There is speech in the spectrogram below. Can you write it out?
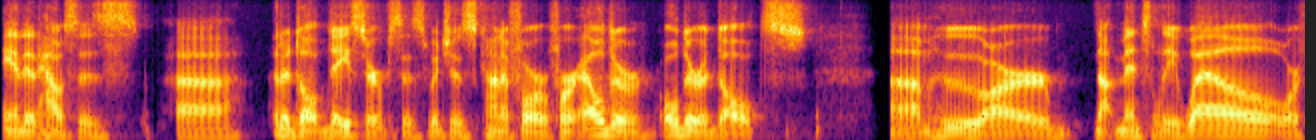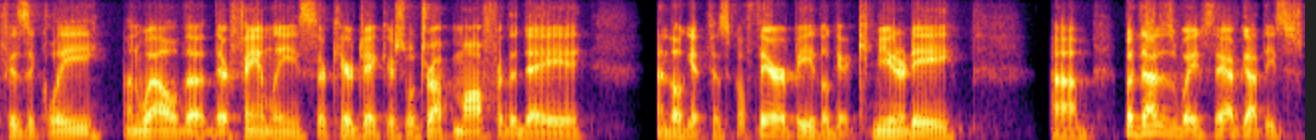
and it houses uh, an adult day services, which is kind of for for elder older adults um, who are not mentally well or physically unwell. The, their families, their caretakers will drop them off for the day, and they'll get physical therapy. They'll get community. Um, but that is a way to say I've got these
